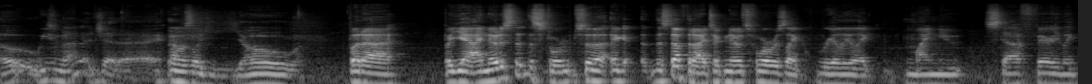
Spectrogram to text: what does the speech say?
oh, he's not a Jedi. I was like, yo. But uh, but yeah, I noticed that the storm. So the, the stuff that I took notes for was like really like minute stuff, very like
